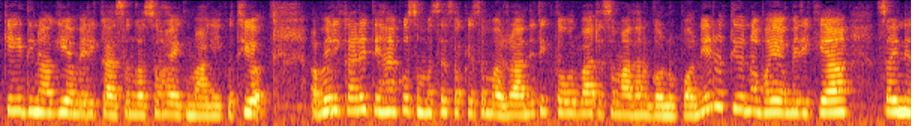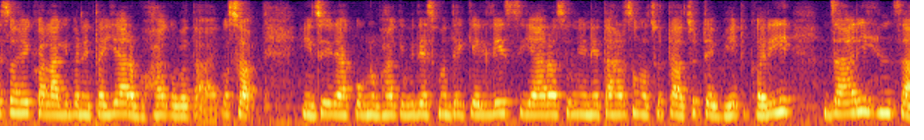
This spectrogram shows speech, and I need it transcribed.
केही दिन अघि अमेरिकासँग सहयोग मागेको थियो। अमेरिकाले त्यहाँको समस्या सकेसम्म राजनीतिक तौरबाट समाधान गर्नुपर्ने र त्यो नभए अमेरिका सैन्य सहयोगका लागि पनि तयार भएको बताएको छ। हिजो इराक पुग्नुभएकी विदेश मन्त्री केरीले सिया र सुन्नी नेताहरूसँग छुट्टा छुट्टै भेट गरी जारी हिंसा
